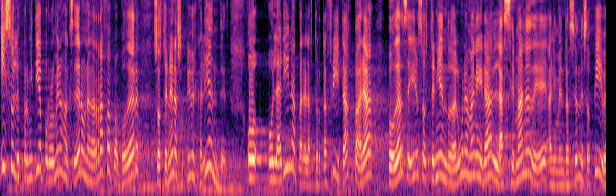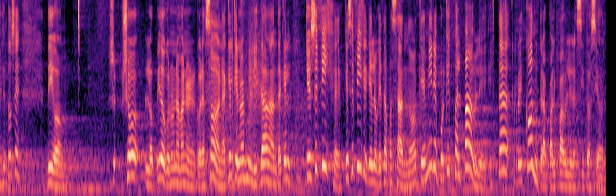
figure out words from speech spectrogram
eso les permitía por lo menos acceder a una garrafa para poder sostener a sus pibes calientes. O, o la harina para las tortas fritas para poder seguir sosteniendo de alguna manera la semana de alimentación de esos pibes. Entonces, digo, yo, lo pido con una mano en el corazón, aquel que no es militante, aquel que se fije, que se fije qué es lo que está pasando, que mire porque es palpable, está recontra palpable la situación.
